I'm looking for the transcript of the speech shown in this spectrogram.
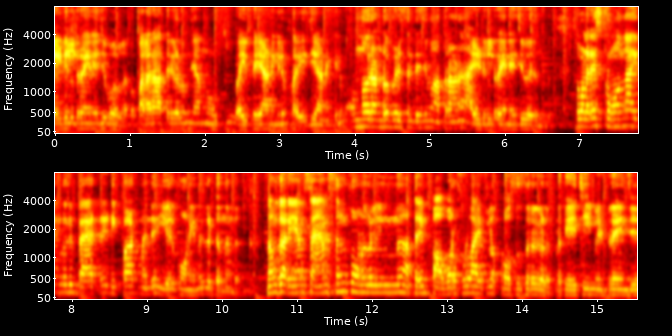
ഐഡിയൽ ഡ്രെയിനേജ് പോലുള്ള ഇപ്പോൾ പല രാത്രികളും ഞാൻ നോക്കി വൈഫൈ ആണെങ്കിലും ഫൈവ് ജി ആണെങ്കിലും ഒന്നോ രണ്ടോ പെർസെന്റേജ് മാത്രമാണ് ഐഡിയൽ ഡ്രെയിനേജ് വരുന്നത്. സോ വളരെ സ്ട്രോങ് ആയിട്ടുള്ള ഒരു ബാറ്ററി ഡിപ്പാർട്ട്മെന്റ് ഈ ഒരു ഫോണിൽ നിന്ന് കിട്ടുന്നുണ്ട്. നമുക്കറിയാം സാംസങ് ഫോണുകളിൽ നിന്ന് അത്രയും പവർഫുൾ ആയിട്ടുള്ള പ്രോസസ്സറുകൾ പ്രത്യേകിച്ച് ഈ മിഡ് റേഞ്ച്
